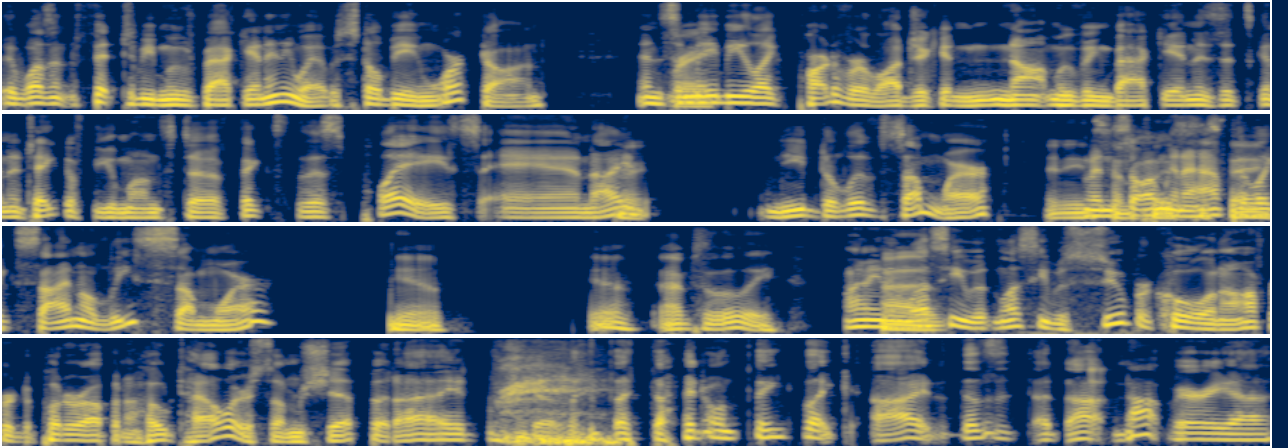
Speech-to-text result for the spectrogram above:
it wasn't fit to be moved back in anyway it was still being worked on and so Right. maybe like part of her logic in not moving back in is it's going to take a few months to fix this place and i Right. need to live somewhere and so i'm going to to have to like sign a lease somewhere Yeah, yeah, absolutely. I mean, Uh, unless he was- unless he was super cool and offered to put her up in a hotel or some shit, but I I don't think like I doesn't uh, not not very uh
